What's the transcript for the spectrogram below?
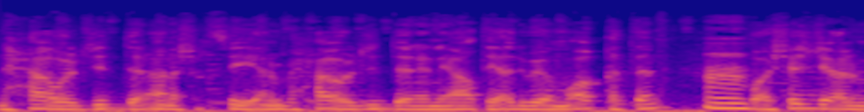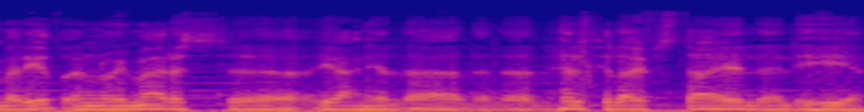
نحاول جدا أنا شخصيا بحاول جدا إني أعطي أدوية مؤقتا. وأشجع المريض إنه يمارس آه، يعني ال healthy lifestyle اللي هي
